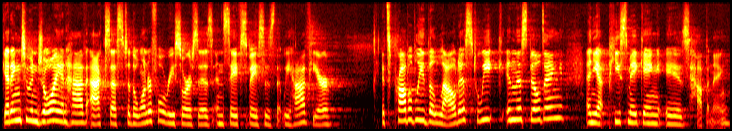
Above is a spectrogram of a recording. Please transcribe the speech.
getting to enjoy and have access to the wonderful resources and safe spaces that we have here. It's probably the loudest week in this building, and yet peacemaking is happening.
